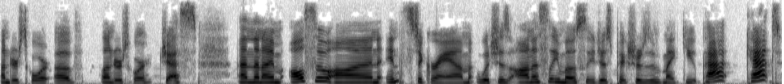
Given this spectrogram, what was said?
underscore of underscore Jess, and then I'm also on Instagram, which is honestly mostly just pictures of my cute pat cat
